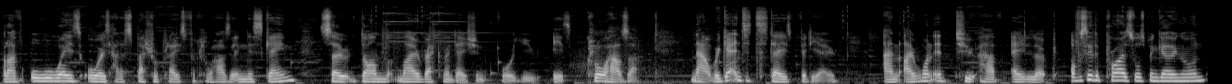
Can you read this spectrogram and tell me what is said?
but I've always, always had a special place for Clawhauser in this game. So, Dom, my recommendation for you is Clawhauser. Now, we get into today's video, and I wanted to have a look. Obviously, the prize war's been going on.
